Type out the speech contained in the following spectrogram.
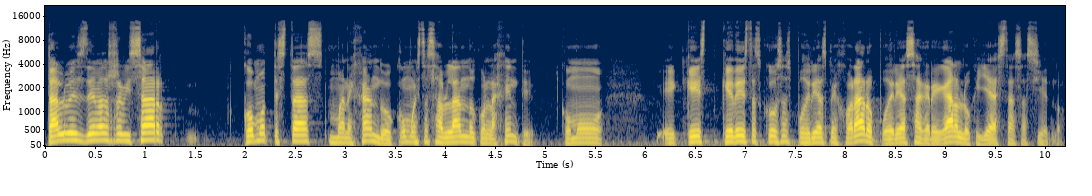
tal vez debas revisar cómo te estás manejando, cómo estás hablando con la gente, cómo, eh, qué, qué de estas cosas podrías mejorar o podrías agregar a lo que ya estás haciendo.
